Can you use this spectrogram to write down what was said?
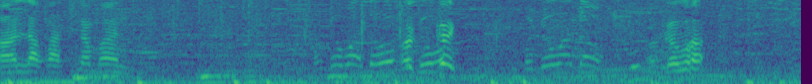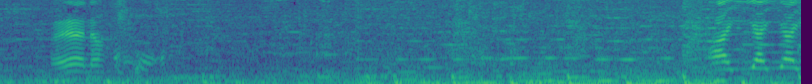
kalakas naman. Magawa daw, magawa. Agay. Magawa daw. Magawa. Ayan oh. Ay ay ay.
